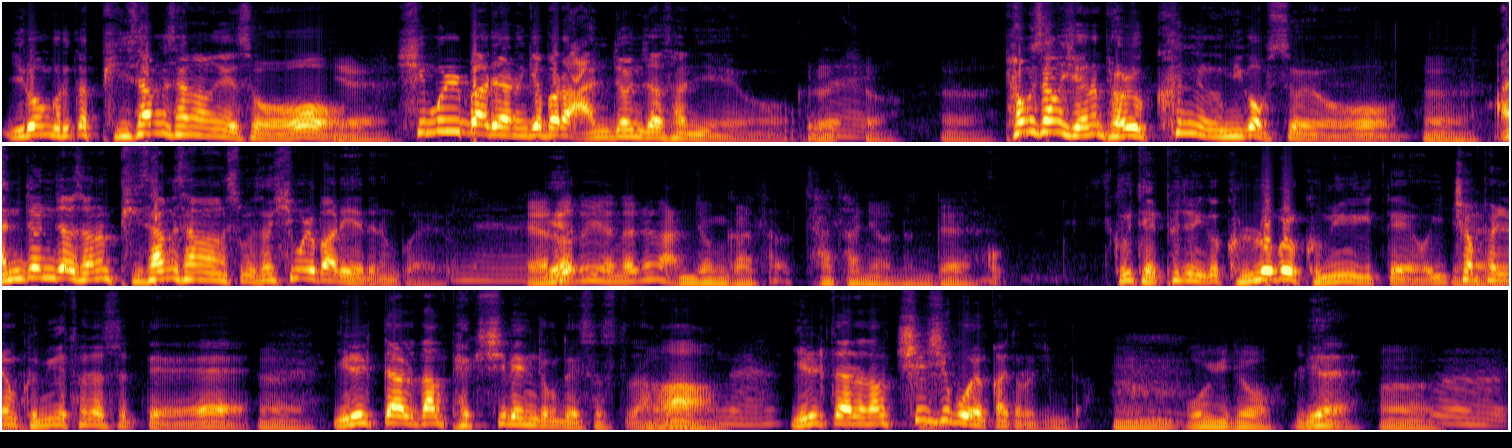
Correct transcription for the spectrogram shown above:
이런 그러니까 비상 상황에서 예. 힘을 발휘하는 게 바로 안전 자산이에요. 그렇죠. 어. 평상시에는 별로 큰 의미가 없어요. 어. 안전 자산은 비상 상황 속에서 힘을 발휘해야 되는 거예요. 네. 에라도 옛날에는 안전가 자산이었는데. 그 대표적인 게 글로벌 금융위기 때요. 2008년 예. 금융이 터졌을 때 예. 1달러당 110엔 정도 했었다가 네. 1달러당 75엔까지 떨어집니다. 음, 오히려 예. 어. 음.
